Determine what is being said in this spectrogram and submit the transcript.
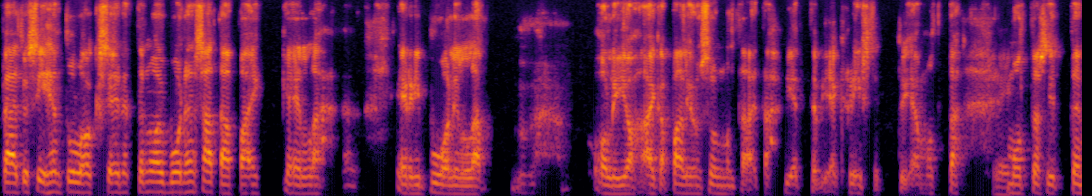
päätyi siihen tulokseen, että noin vuoden sata paikkeilla eri puolilla oli jo aika paljon sunnuntaita viettäviä kristittyjä, mutta, niin. mutta sitten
